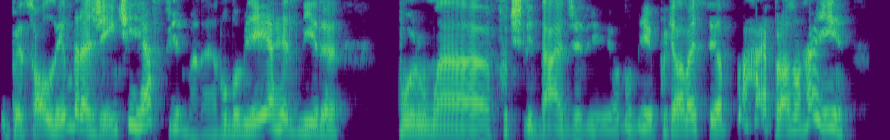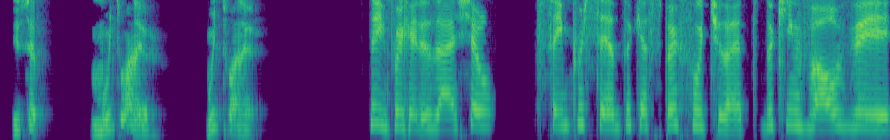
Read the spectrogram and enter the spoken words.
o pessoal lembra a gente e reafirma, né? Eu não nomeei a Renira por uma futilidade ali. Eu nomeei porque ela vai ser a, a próxima rainha. Isso é muito maneiro. Muito maneiro. Sim, porque eles acham 100% que é super fútil, né? Tudo que envolve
